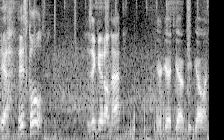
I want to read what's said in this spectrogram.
Yeah, it's cold. Is it good on that? You're good, go, keep going.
